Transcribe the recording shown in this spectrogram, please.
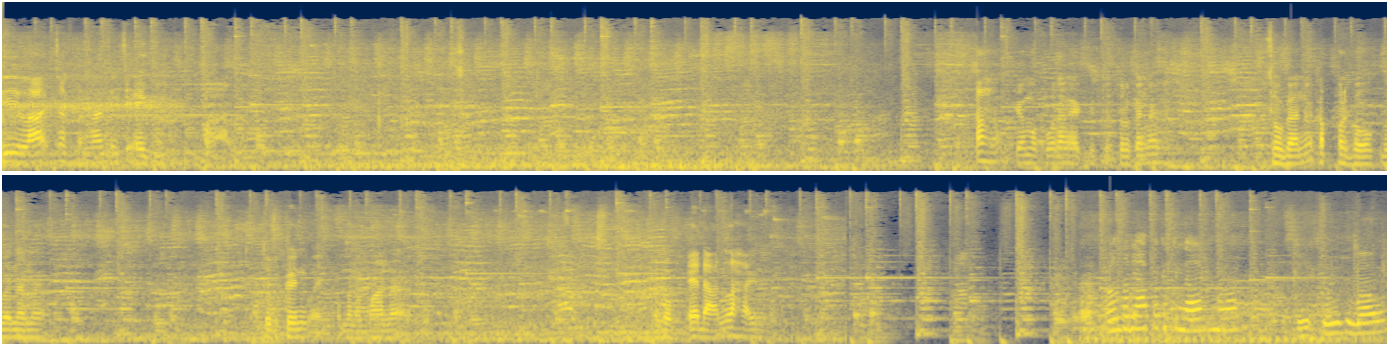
Lila catan nanti si Egi. Ah kayak mau kurang kayak dituturkan ah sogana kapergok dua nana tuturkan kayak ke mana-mana pergok edan lah ini. Orang tadi apa ketinggalan ke mana? itu itu bawah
